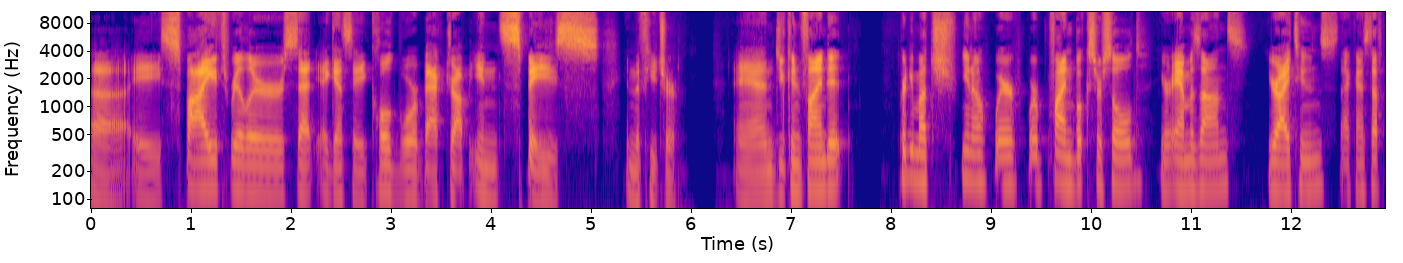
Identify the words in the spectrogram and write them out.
uh, a spy thriller set against a Cold War backdrop in space in the future, and you can find it pretty much, you know, where where fine books are sold, your Amazons, your iTunes, that kind of stuff.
